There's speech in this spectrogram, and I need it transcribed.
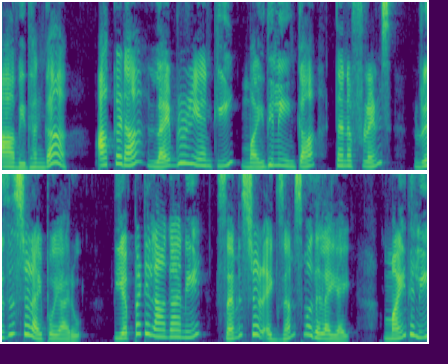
ఆ విధంగా అక్కడ లైబ్రరీయన్కి మైథిలి ఇంకా తన ఫ్రెండ్స్ రిజిస్టర్ అయిపోయారు. ఎప్పటిలాగానే సెమిస్టర్ ఎగ్జామ్స్ మొదలయ్యాయి. మైథిలి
